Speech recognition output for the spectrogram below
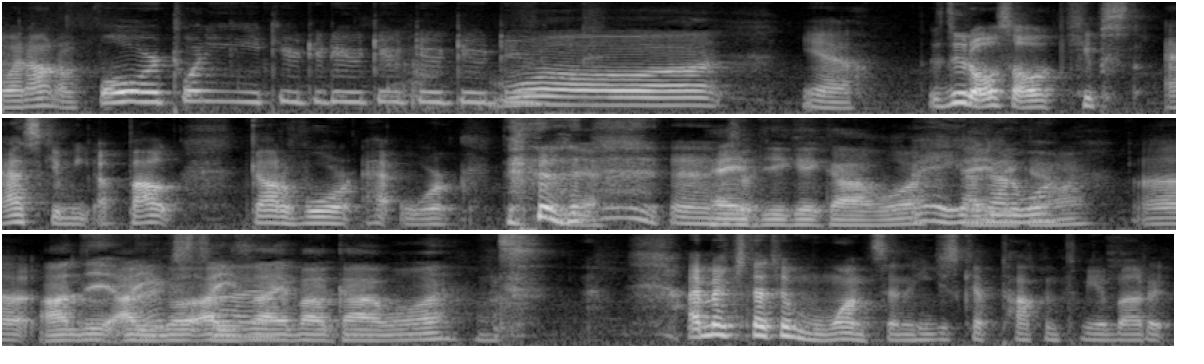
went out on 420. Do, do, do, do, do, do, do. What? Yeah. This dude also keeps asking me about God of War at work. Yeah. Hey, it's did you get God of War? Hey, you got did God of War? like, uh, Uh, did, are you go, Are you excited about God of War? I mentioned that to him once, and he just kept talking to me about it.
